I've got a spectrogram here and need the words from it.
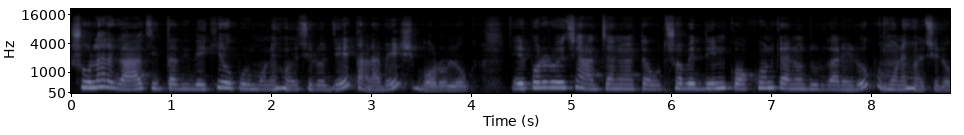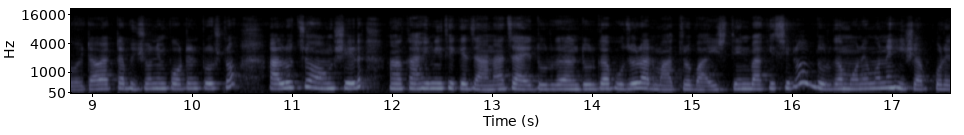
শোলার গাছ ইত্যাদি দেখে অপুর মনে হয়েছিল যে তারা বেশ বড় লোক। এরপরে রয়েছে, আজ যেন একটা উৎসবের দিন, কখন কেন দুর্গার এরূপ মনে হয়েছিল? এটাও একটা ভীষণ ইম্পর্টেন্ট প্রশ্ন। আলোচ্য অংশের কাহিনী থেকে জানা যায়, দুর্গা দুর্গা পুজোর আর মাত্র বাইশ দিন বাকি ছিল। দুর্গা মনে মনে হিসাব করে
